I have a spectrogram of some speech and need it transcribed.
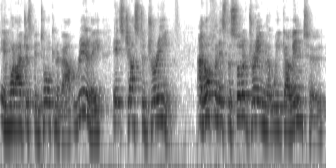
in what I've just been talking about, really, it's just a dream. And often it's the sort of dream that we go into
